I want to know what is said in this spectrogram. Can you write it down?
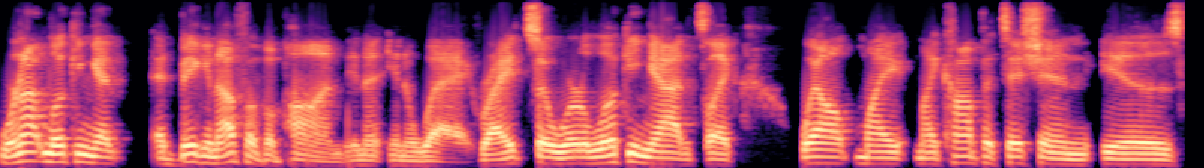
we're not looking at at big enough of a pond in a in a way right so we're looking at it's like well my my competition is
